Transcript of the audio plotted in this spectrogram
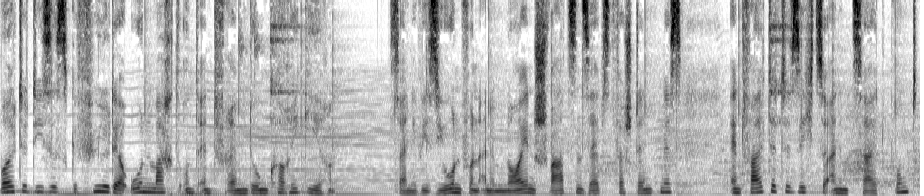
wollte dieses Gefühl der Ohnmacht und Entfremdung korrigieren. Seine Vision von einem neuen schwarzen Selbstverständnis entfaltete sich zu einem Zeitpunkt,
